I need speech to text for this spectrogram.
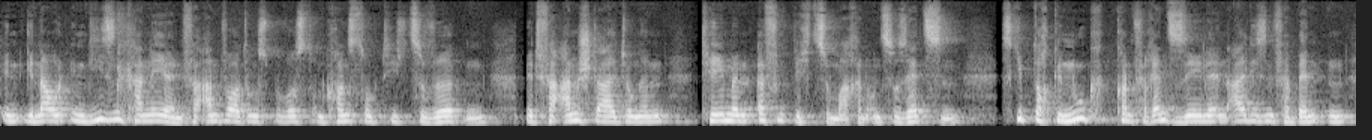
in, genau in diesen Kanälen verantwortungsbewusst und konstruktiv zu wirken, mit Veranstaltungen Themen öffentlich zu machen und zu setzen. Es gibt doch genug Konferenzsäle in all diesen Verbänden,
